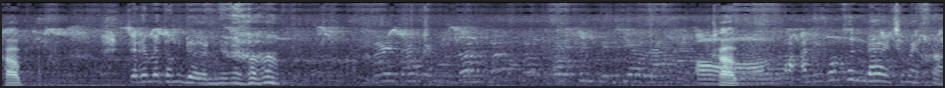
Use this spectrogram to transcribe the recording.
ครับ จะได้ไม่ต้องเดินใช่ไหมคะอ๋อครับ อันนี้ก็ขึ้นได้ใช่ไหมคะ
